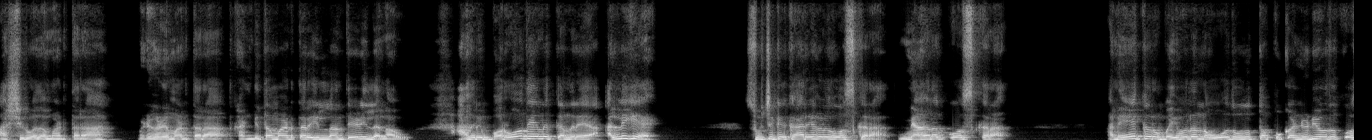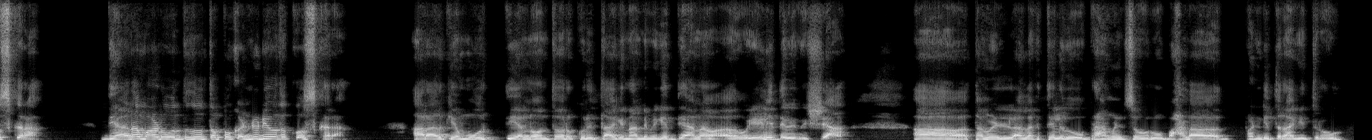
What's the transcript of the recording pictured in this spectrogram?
ಆಶೀರ್ವಾದ ಮಾಡ್ತಾರಾ? ಬಿಡುಗಡೆ ಮಾಡ್ತಾರಾ? ಖಂಡಿತ ಮಾಡ್ತಾರೆ, ಇಲ್ಲ ಅಂತ ಹೇಳಿಲ್ಲ ನಾವು. ಆದರೆ ಬರೋದೇನಕ್ಕಂದ್ರೆ ಅಲ್ಲಿಗೆ ಸೂಚಕ ಕಾರ್ಯಗಳಿಗೋಸ್ಕರ, ಜ್ಞಾನಕ್ಕೋಸ್ಕರ, ಅನೇಕರು ಬೈಬಲನ್ನು ಓದುವುದು ತಪ್ಪು ಕಂಡುಹಿಡಿಯೋದಕ್ಕೋಸ್ಕರ ಧ್ಯಾನ ಮಾಡುವಂಥದ್ದು ತಪ್ಪು ಕಂಡುಹಿಡಿಯೋದಕ್ಕೋಸ್ಕರ ಆರ್ ಆರ್ ಕೆ ಮೂರ್ತಿ ಅನ್ನುವಂಥವ್ರ ಕುರಿತಾಗಿ ನಾನು ನಿಮಗೆ ಧ್ಯಾನ, ಹೇಳಿದ್ದೇವೆ ವಿಷಯ. ಆ, ತಮಿಳ್, ಅಲ್ಲ, ತೆಲುಗು ಬ್ರಾಹ್ಮಿಣ್ಸ್ ಅವರು ಬಹಳ ಪಂಡಿತರಾಗಿದ್ದರು.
